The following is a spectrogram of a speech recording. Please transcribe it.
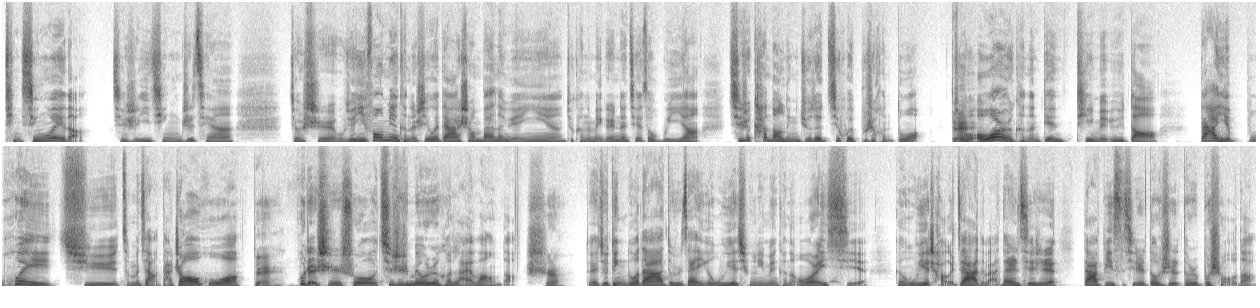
挺欣慰的。其实疫情之前，就是我觉得一方面可能是因为大家上班的原因，就可能每个人的节奏不一样，其实看到邻居的机会不是很多，就偶尔可能电梯里面遇到，大家也不会去怎么讲打招呼，对，或者是说其实是没有任何来往的。是，对，就顶多大家都是在一个物业群里面，可能偶尔一起跟物业吵个架，对吧？但是其实大家彼此其实都是都是不熟的，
